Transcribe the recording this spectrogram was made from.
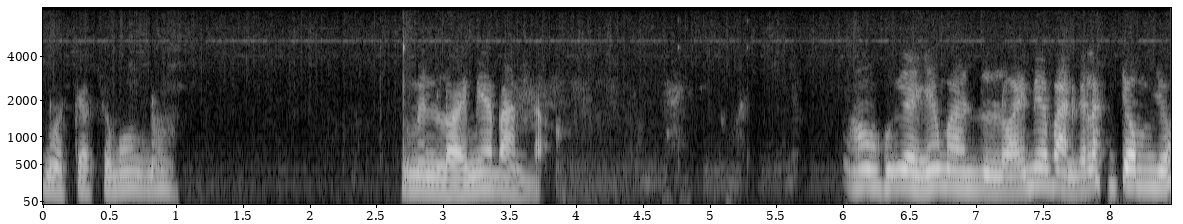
หนวดจักชั่วโมงเนาะมันแม่นร้อยเมียบ้านแล้วเอ้าเอื้ยยังว่าร้อยเมียบ้านกำลังจมอยู่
